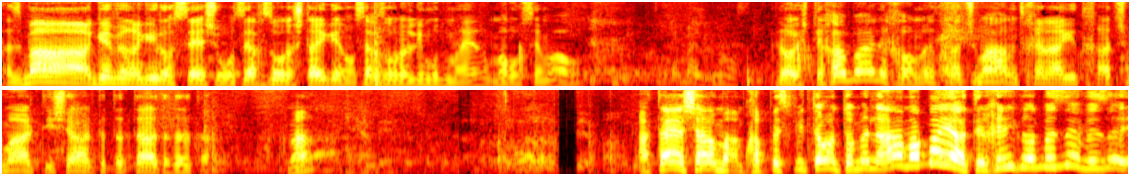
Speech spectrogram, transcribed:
אז מה הגבר רגיל עושה, שהוא רוצה לחזור לשטייגן, רוצה לחזור ללימוד מהר, מה הוא עושה, מאור? לא, אשתך באה אליך, אומרת לך, תשמע, מתחילה להגיד לך, תשמע, אל תשאל, טה-טה-טה, טה-טה-טה. מה? אתה ישר מה, מחפש פתרון, אתה אומר לה, אה, מה הבעיה, תלכי לקנות בזה וזה.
